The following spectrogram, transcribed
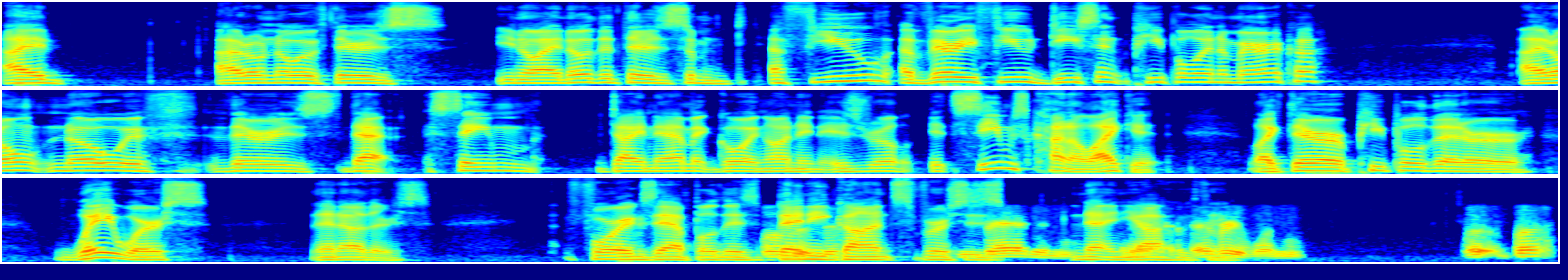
I, I don't know if there's. You know, I know that there's some a few, a very few decent people in America. I don't know if there is that same dynamic going on in Israel. It seems kind of like it. Like there are people that are way worse than others. For example, this Well, Benny Gantz versus and, Netanyahu yeah, thing. everyone. But, but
